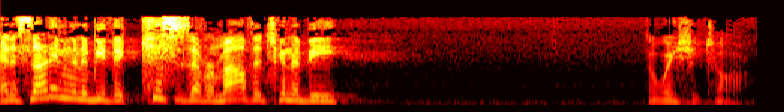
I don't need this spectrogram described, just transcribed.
And it's not even going to be the kisses of her mouth, it's going to be the way she talks.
